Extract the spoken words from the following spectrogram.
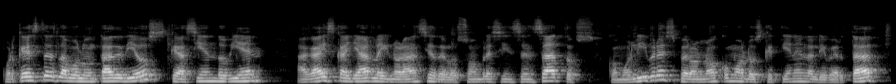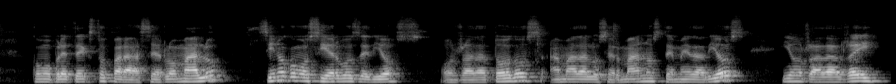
Porque esta es la voluntad de Dios, que haciendo bien, hagáis callar la ignorancia de los hombres insensatos, como libres, pero no como los que tienen la libertad como pretexto para hacer lo malo, sino como siervos de Dios. Honrad a todos, amad a los hermanos, temed a Dios y honrad al Rey.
